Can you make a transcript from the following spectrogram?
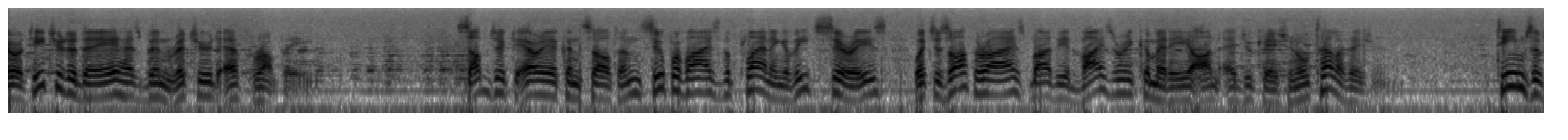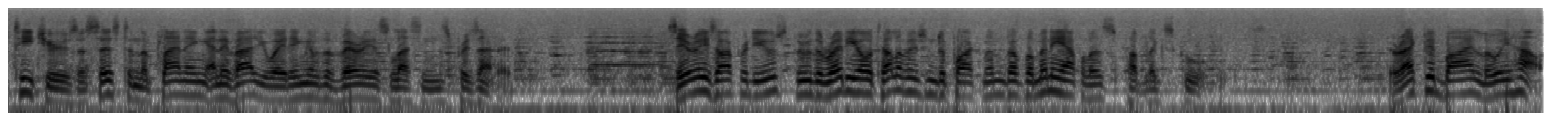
Your teacher today has been Richard F. Rumpy. Subject area consultants supervise the planning of each series, which is authorized by the Advisory Committee on Educational Television. Teams of teachers assist in the planning and evaluating of the various lessons presented. Series are produced through the Radio Television Department of the Minneapolis Public Schools. Directed by Louis House.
